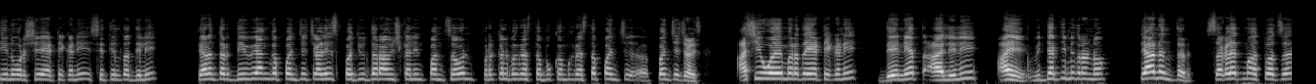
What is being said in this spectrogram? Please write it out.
तीन वर्षे या ठिकाणी शिथिलता दिली. त्यानंतर दिव्यांग पंचेचाळीस पदव्युत्तर अंशकालीन पंचावन्न प्रकल्पग्रस्त भूकंपग्रस्त पंच पंचेचाळीस अशी वयमर्यादा या ठिकाणी देण्यात आलेली आहे. विद्यार्थी मित्रांनो त्यानंतर सगळ्यात महत्वाचं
